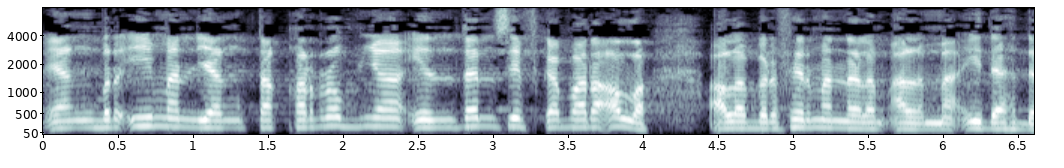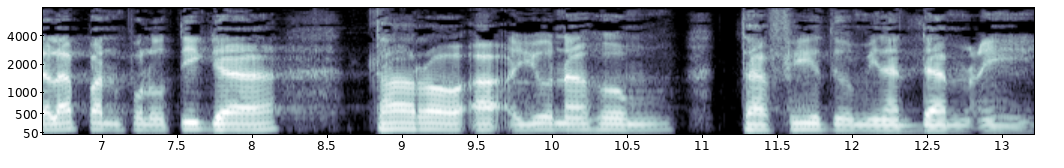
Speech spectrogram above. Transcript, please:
yang beriman, yang takarrubnya intensif kepada Allah. Allah berfirman dalam Al-Ma'idah 83, Taro a'yunahum tafidu minad dam'i.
